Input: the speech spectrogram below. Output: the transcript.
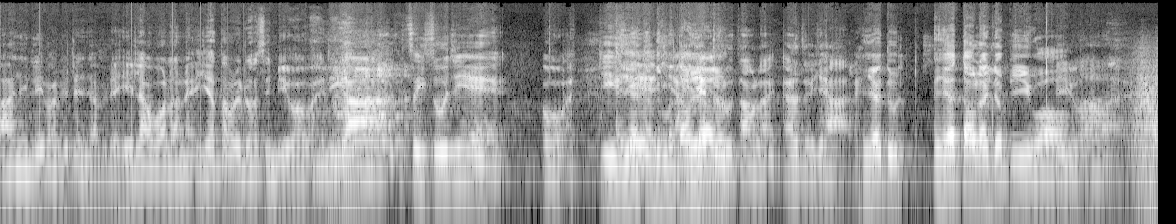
အာညီလေးဘာဖြစ်တယ်ညာဖြစ်တယ်ဟေးလာဝါလာနဲ့အရက်တောက်လိုက်တော့အဆင်ပြေသွားပါအဓိကစိတ်ဆိုးခြင်းရဲ့ဟိုအပြေရဲ့အရက်တူတောက်လိုက်အဲ့ဒါဆိုရတယ် အရက်တူအရက်တောက်လိုက်တော့ပြေးရောပြေသွားပါတယ်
